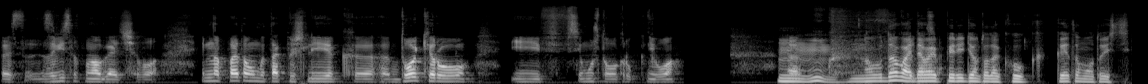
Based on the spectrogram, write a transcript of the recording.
То есть зависит много от чего. Именно поэтому мы так пришли к докеру и всему, что вокруг него. Mm-hmm. Ну, давай, давай перейдем тогда к, к этому. То есть,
